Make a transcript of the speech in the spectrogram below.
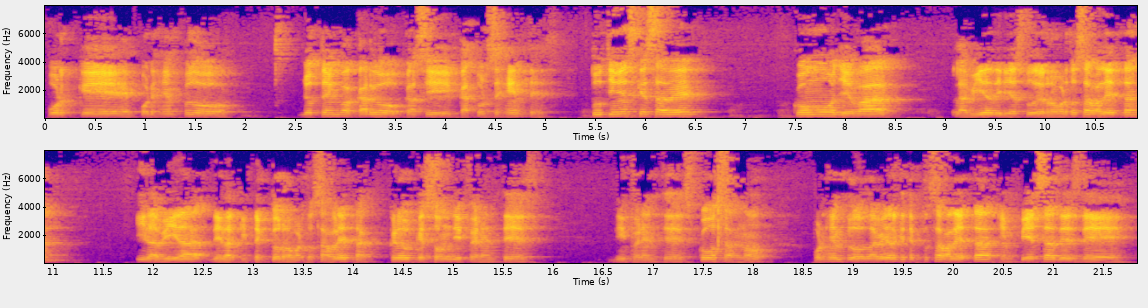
porque, por ejemplo, yo tengo a cargo casi 14 gentes. Tú tienes que saber cómo llevar la vida, dirías tú, de Roberto Zabaleta y la vida del arquitecto Roberto Zabaleta. Creo que son diferentes, diferentes cosas, ¿no? Por ejemplo, la vida del arquitecto Zabaleta empieza desde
